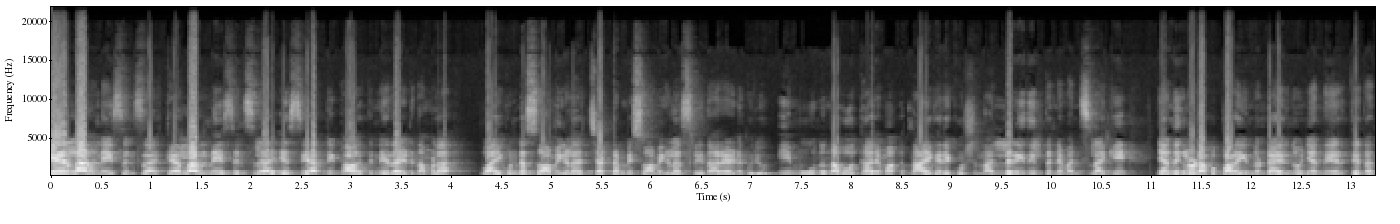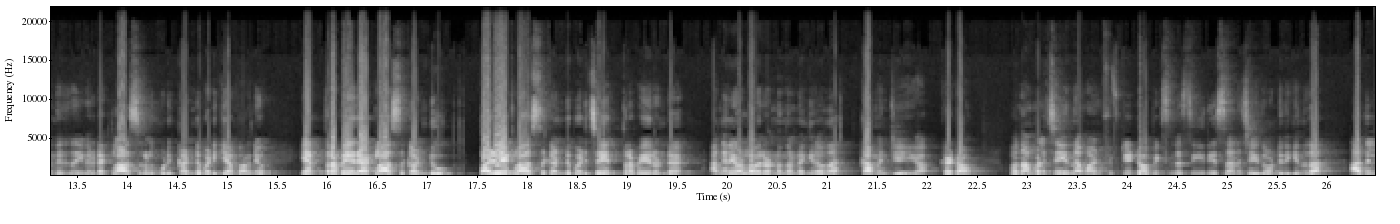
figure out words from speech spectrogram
കേരള റിനേസൻസ് കേരള റിനേസൻസിൽ എസ് സി ആർ ടി ഭാഗത്തിന്റെതായിട്ട് നമ്മൾ വൈകുണ്ഠ സ്വാമികൾ ചട്ടമ്പി സ്വാമികൾ ശ്രീനാരായണ ഗുരു ഈ മൂന്ന് നവോത്ഥാന നായകരെ കുറിച്ച് നല്ല രീതിയിൽ തന്നെ മനസ്സിലാക്കി ഞാൻ നിങ്ങളോട് അപ്പോൾ പറയുന്നുണ്ടായിരുന്നു. ഞാൻ നേരത്തെ തന്നിരുന്ന ഇവരുടെ ക്ലാസ്സുകളും കൂടി കണ്ടു പഠിക്കാൻ പറഞ്ഞു. എത്ര പേരാ ക്ലാസ് കണ്ടു? പഴയ ക്ലാസ് കണ്ടു പഠിച്ച എത്ര പേരുണ്ട്? അങ്ങനെയുള്ളവരുണ്ടെന്നുണ്ടെങ്കിൽ ഒന്ന് കമന്റ് ചെയ്യുക. കേട്ടോ? അപ്പോൾ നമ്മൾ ചെയ്യുന്ന വൺ ഫിഫ്റ്റി ടോപ്പിക്സിന്റെ സീരീസ് ആണ് ചെയ്തുകൊണ്ടിരിക്കുന്നത്. അതിൽ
